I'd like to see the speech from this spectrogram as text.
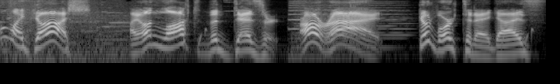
Oh my gosh. I unlocked the desert. All right. Good work today, guys.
